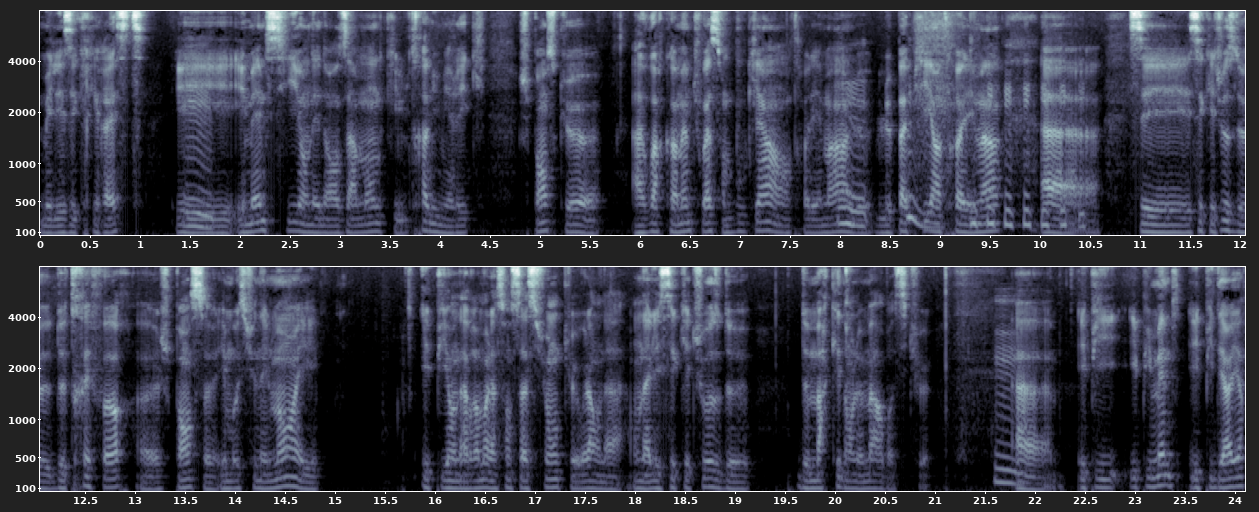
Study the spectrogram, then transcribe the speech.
mais les écrits restent. Et, et même si on est dans un monde qui est ultra numérique, je pense que avoir quand même, tu vois, son bouquin entre les mains, Mm. le, le papier entre les mains, euh, c'est c'est quelque chose de, de très fort, euh, je pense, émotionnellement. Et, et puis on a vraiment la sensation que voilà, on a, on a laissé quelque chose de, de marqué dans le marbre, si tu veux. Euh, et, puis, et puis même, et puis derrière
